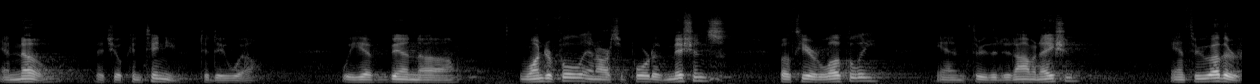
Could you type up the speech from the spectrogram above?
and know that you'll continue to do well. We have been uh, wonderful in our support of missions, both here locally and through the denomination and through other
